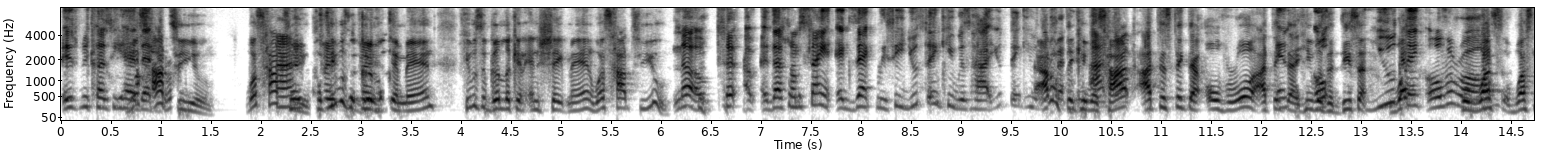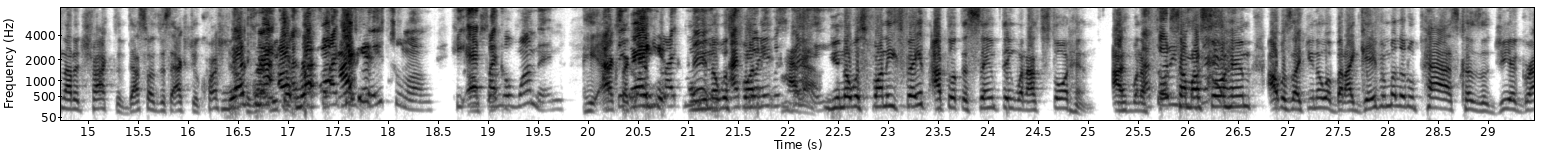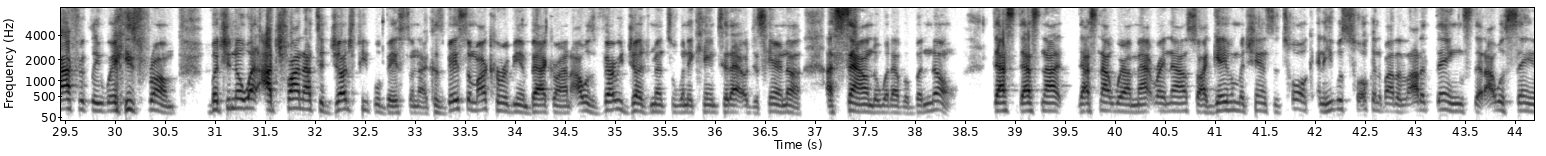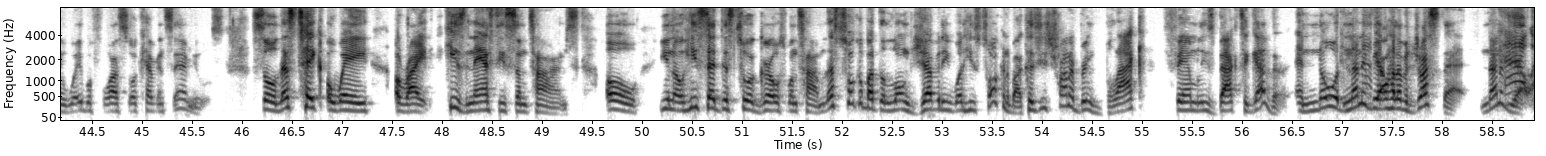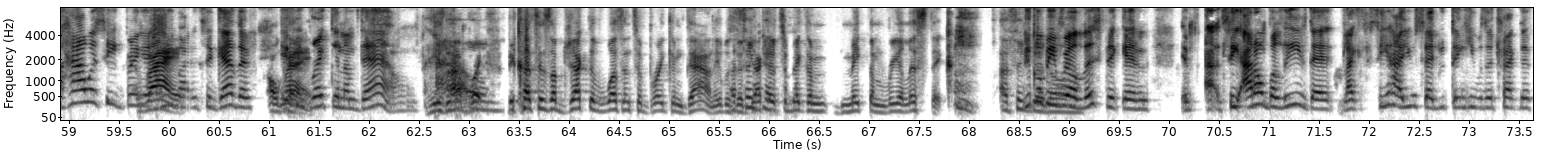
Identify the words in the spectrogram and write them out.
is because he had What's that. hot bra- to you? What's hot Huh? to you? Because he was a good looking man. He was a good looking in shape man. What's hot to you? No, to, uh, that's what I'm saying. Exactly. See, you think he was hot. You think he was. I don't think he was. I hot. I just think that overall, I think And that he was o- a decent. you what- think overall- what's what's not attractive? That's why I just asked you a question. What's not- we uh, can- what- I like I his can- face too long. He acts like a woman. He acts like. that he liked And you know what's funny? he was Hello. gay. You know what's funny, Faith? I thought the same thing when I saw him. I when I the first time I saw him, I was like, you know what? But I gave him a little pass because of geographically where he's from. But you know what? I try not to judge people based on that because based on my Caribbean background, I was very judgmental when it came to that or just hearing a, a sound or whatever. But no, that's that's not that's not where I'm at right now. So I gave him a chance to talk, and he was talking about a lot of things that I was saying way before I saw Kevin Samuels. So let's take away, all right, he's nasty sometimes. Oh, you know, he said this to a girl one time. Let's talk about the longevity, what he's talking about, because he's trying to bring black families back together. And no, none of y'all have addressed that. None of How y'all. how is he bringing Right. anybody together if Okay. breaking them down? He's not break, because his objective wasn't to break him down. It was I the objective that- to make them make them realistic. I think You could be um, realistic and if I see, I don't believe that. Like, see how you said you think he was attractive.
